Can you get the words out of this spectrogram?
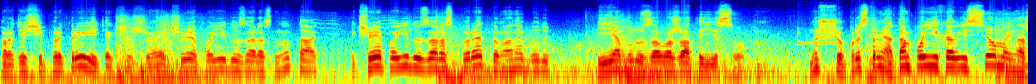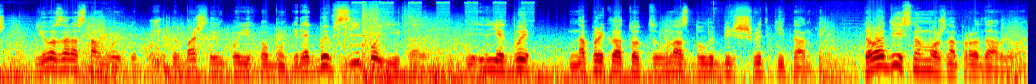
братіші прикриють, якщо що. А якщо я поїду зараз, ну так. Якщо я поїду зараз вперед, то мене будуть. І я буду заважати єсотом. Ну що, приструня, там поїхав і сьомий наш, його зараз там виклопушить. Ви бачите, він поїхав в бункер. Якби всі поїхали, якби, наприклад, от у нас були більш швидкі танки, то дійсно можна продавлювати.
